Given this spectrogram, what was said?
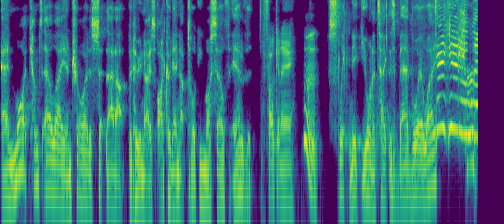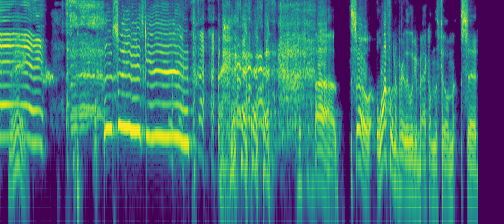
and might come to LA and try to set that up. But who knows? I could end up talking myself out of it. Fucking A. Hmm. Slick Nick, you want to take this bad boy away? Take it Sure away. uh, so Laughlin apparently looking back on the film said,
